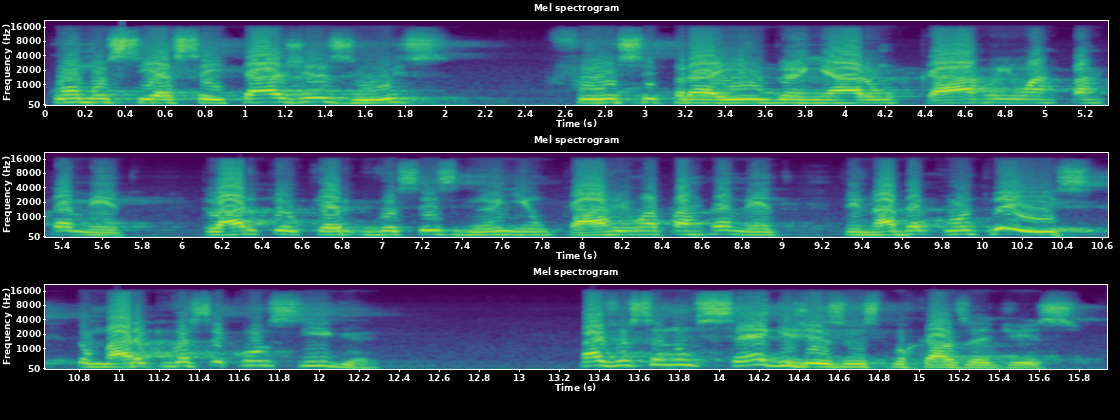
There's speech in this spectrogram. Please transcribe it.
Como se aceitar Jesus fosse para eu ganhar um carro e um apartamento. Claro que eu quero que vocês ganhem um carro e um apartamento. Tem nada contra isso. Tomara que você consiga. Mas você não segue Jesus por causa disso.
